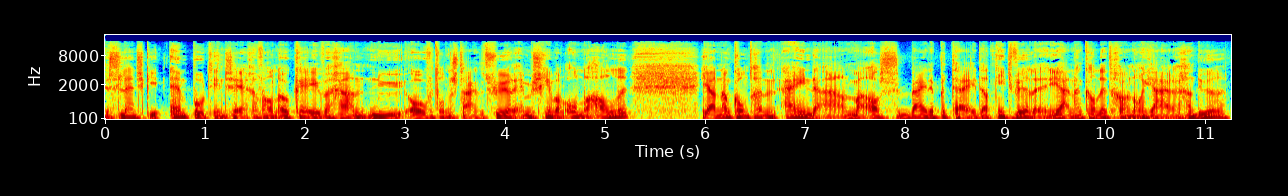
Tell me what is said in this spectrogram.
Zelensky en Poetin zeggen van oké, we gaan nu over tot een staakt het vuur en misschien wel onderhandelen. Ja, dan komt er een einde aan. Maar als beide partijen dat niet willen, ja, dan kan dit gewoon nog jaren gaan duren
